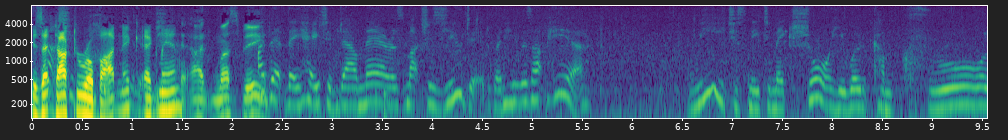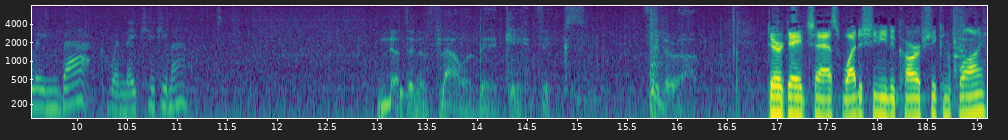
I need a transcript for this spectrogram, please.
Is that Doctor Robotnik, Eggman? It must be. I bet they hate him down there as much as you did when he was up here. We just need to make sure he won't come crawling back when they kick him out. Nothing a flower bed can't fix. Fill her up. Derek H asks, "Why does she need a car if she can fly?"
